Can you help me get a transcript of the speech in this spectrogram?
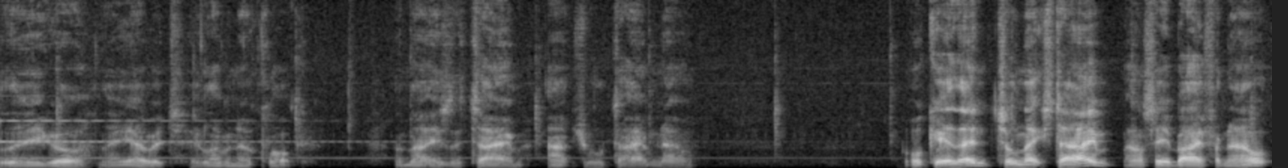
So there you go, there you have it, 11 o'clock. And that is the time, actual time now. Okay then, till next time, I'll say bye for now.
